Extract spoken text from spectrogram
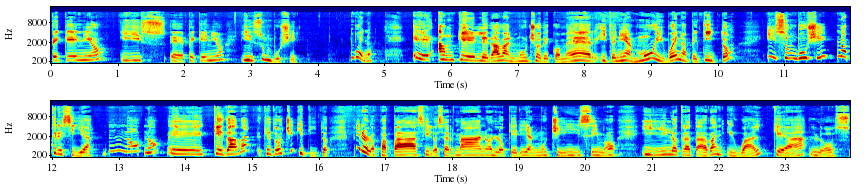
pequeño, is, eh, pequeño Isumbushi. Bueno, aunque le daban mucho de comer y tenía muy buen apetito, Isumbushi no crecía, no, no, eh, quedaba, quedó chiquitito. Pero los papás y los hermanos lo querían muchísimo y lo trataban igual que a los,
